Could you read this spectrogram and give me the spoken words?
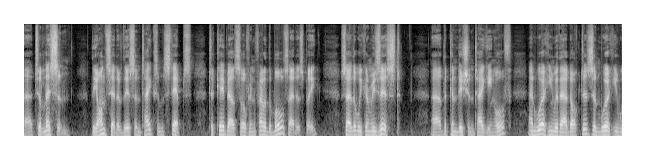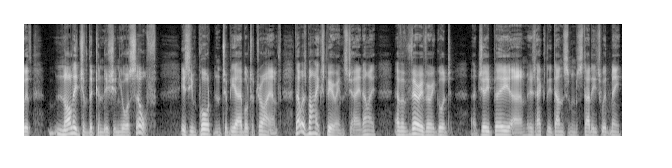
uh, to lessen the onset of this and take some steps to keep ourselves in front of the ball, so to speak, so that we can resist uh, the condition taking off and working with our doctors and working with knowledge of the condition yourself is important to be able to triumph. That was my experience, Jane. I have a very, very good a GP um, who's actually done some studies with me,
